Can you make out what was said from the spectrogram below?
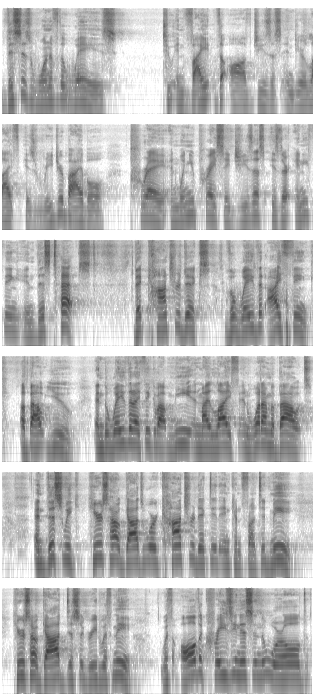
This is one of the ways to invite the awe of Jesus into your life is read your Bible, pray, and when you pray, say, Jesus, is there anything in this text that contradicts the way that I think about you and the way that I think about me and my life and what I'm about? And this week, here's how God's word contradicted and confronted me. Here's how God disagreed with me. With all the craziness in the world,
